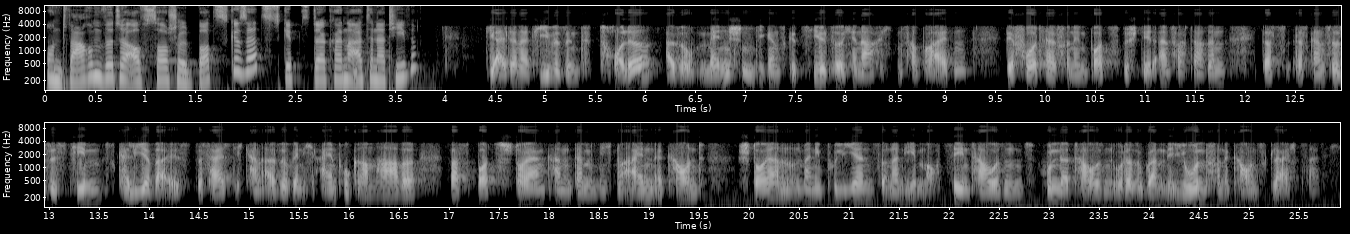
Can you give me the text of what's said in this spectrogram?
Und warum wird er auf Social Bots gesetzt? Gibt es da keine Alternative? Die Alternative sind Trolle, also Menschen, die ganz gezielt solche Nachrichten verbreiten. Der Vorteil von den Bots besteht einfach darin, dass das ganze System skalierbar ist. Das heißt, ich kann also, wenn ich ein Programm habe, was Bots steuern kann, damit nicht nur einen Account steuern und manipulieren, sondern eben auch 10.000, 100.000 oder sogar Millionen von Accounts gleichzeitig.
